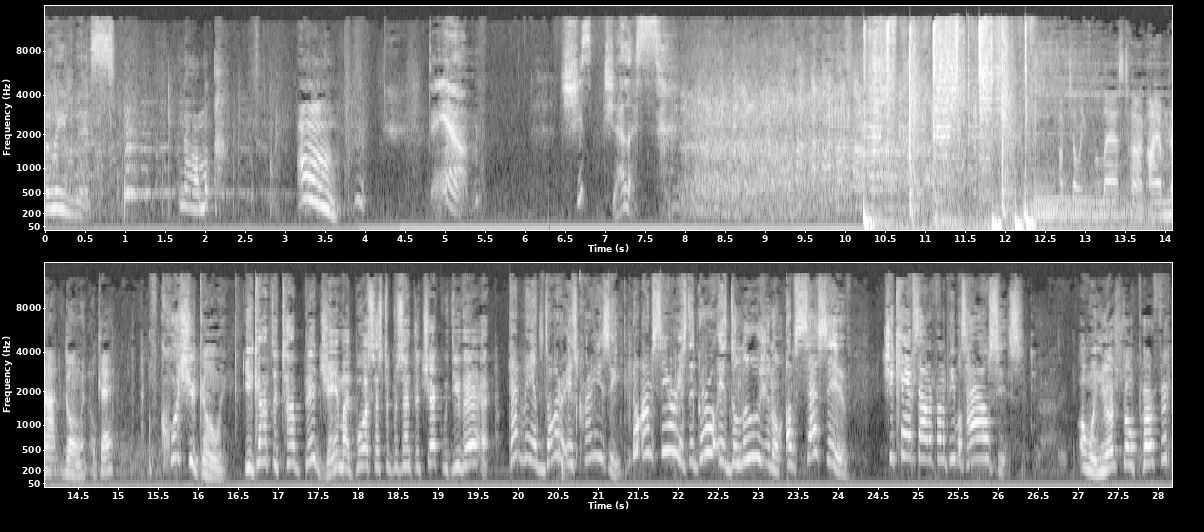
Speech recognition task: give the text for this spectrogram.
Believe this. No, I'm. Mm. Damn. She's jealous. I'm telling you for the last time, I am not going. Okay? Of course you're going. You got the top bid, Jay. My boss has to present the check with you there. That man's daughter is crazy. No, I'm serious. The girl is delusional, obsessive. She camps out in front of people's houses. Oh, and you're so perfect?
